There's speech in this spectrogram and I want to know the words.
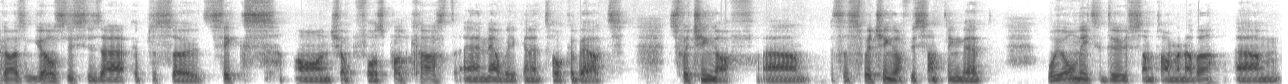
guys and girls. This is uh, episode six on Shopperforce podcast, and now we're going to talk about switching off. Um, so, switching off is something that we all need to do sometime or another. Um,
